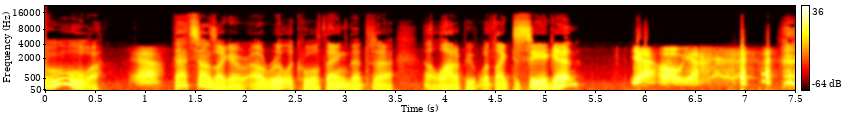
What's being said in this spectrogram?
Ooh, yeah, that sounds like a, a really cool thing that uh, a lot of people would like to see again. Yeah. Oh, yeah.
